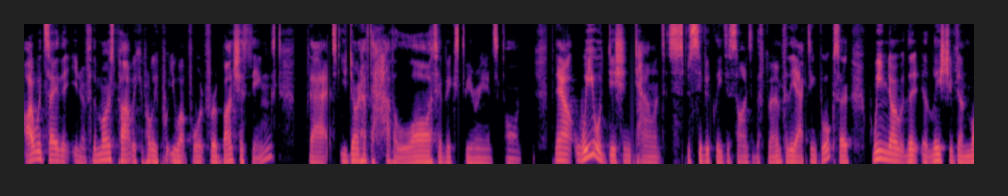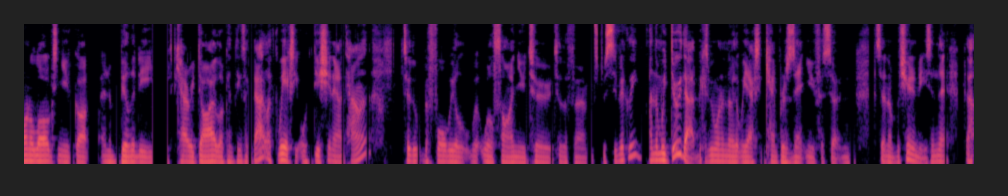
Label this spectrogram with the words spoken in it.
I would say that you know for the most part we can probably put you up for for a bunch of things that you don't have to have a lot of experience on. Now, we audition talent specifically to sign to the firm for the acting book. So we know that at least you've done monologues and you've got an ability to carry dialogue and things like that. Like we actually audition our talent to the, before we'll we'll sign you to to the firm specifically, and then we do that because we want to know that we actually can present you for certain certain opportunities, and the the,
